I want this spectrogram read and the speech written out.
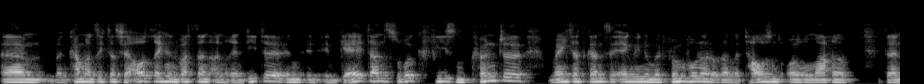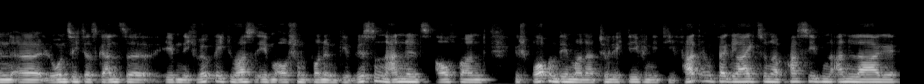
ähm, dann kann man sich das ja ausrechnen, was dann an Rendite in, in, in Geld dann zurückfließen könnte. Und wenn ich das Ganze irgendwie nur mit 500 oder mit 1000 Euro mache, dann äh, lohnt sich das Ganze eben nicht wirklich. Du hast eben auch schon von einem gewissen Handelsaufwand gesprochen, den man natürlich definitiv hat im Vergleich zu einer passiven Anlage.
